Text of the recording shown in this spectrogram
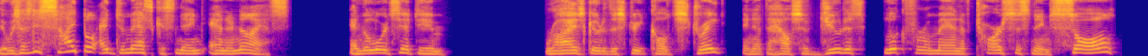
there was a disciple at Damascus named Ananias. And the Lord said to him, Rise, go to the street called Straight, and at the house of Judas, look for a man of Tarsus named Saul,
